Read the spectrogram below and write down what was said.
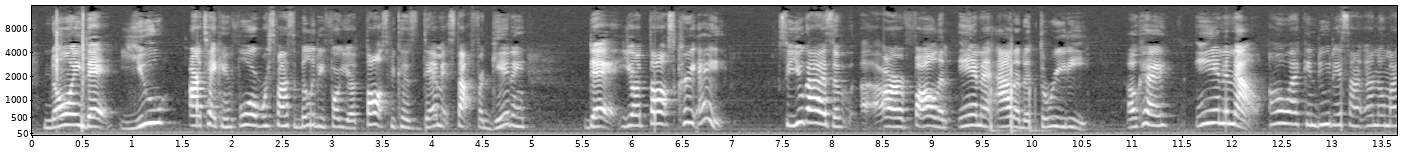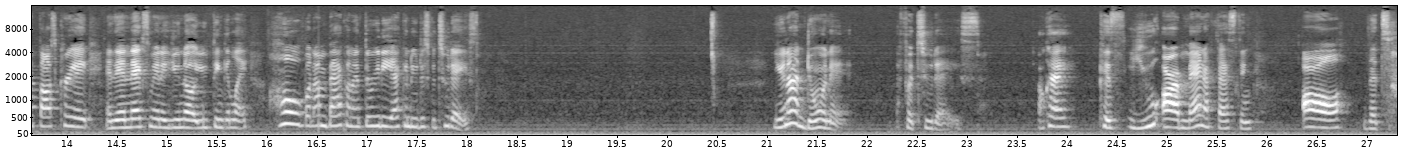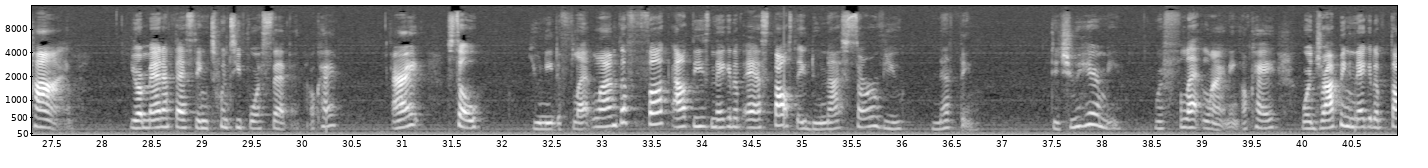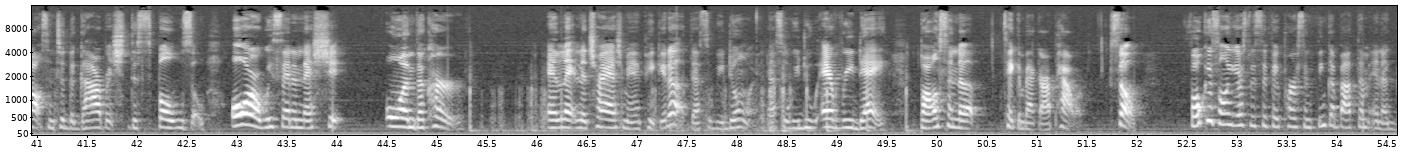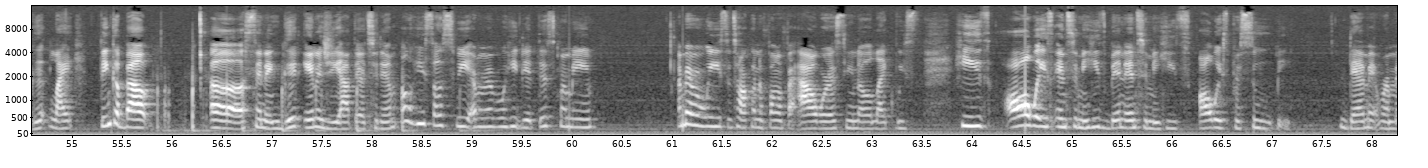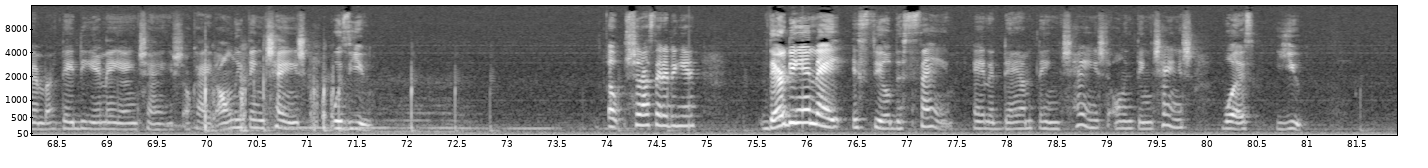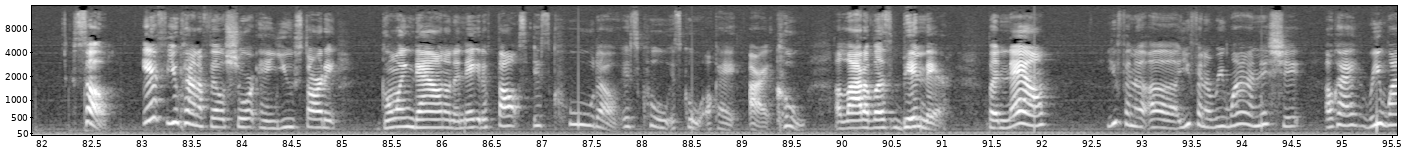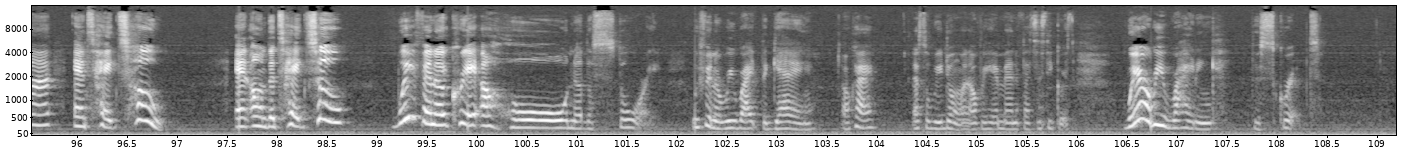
knowing that you are taking full responsibility for your thoughts because damn it, stop forgetting that your thoughts create. So you guys are, are falling in and out of the 3D, okay? In and out. Oh, I can do this. I, I know my thoughts create. And then next minute, you know, you're thinking like, oh, but I'm back on the 3D. I can do this for two days. You're not doing it for two days, okay? Because you are manifesting all the time. You're manifesting 24 7, okay? All right? So you need to flatline the fuck out these negative ass thoughts. They do not serve you nothing. Did you hear me? We're flatlining, okay? We're dropping negative thoughts into the garbage disposal, or we're setting that shit on the curb and letting the trash man pick it up. That's what we're doing. That's what we do every day. Bossing up, taking back our power. So focus on your specific person. Think about them in a good light. Think about uh, sending good energy out there to them. Oh, he's so sweet. I remember when he did this for me. I remember we used to talk on the phone for hours. You know, like we, he's always into me. He's been into me. He's always pursued me. Damn it, remember, their DNA ain't changed, okay? The only thing changed was you. Oh, should I say that again? Their DNA is still the same. and a damn thing changed. The only thing changed was you. So, if you kind of fell short and you started going down on the negative thoughts, it's cool though. It's cool. It's cool. Okay. All right. Cool. A lot of us been there, but now you finna uh you finna rewind this shit. Okay. Rewind and take two. And on the take two, we finna create a whole nother story. We finna rewrite the game. Okay? That's what we're doing over here, Manifesting Secrets. We're rewriting the script.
